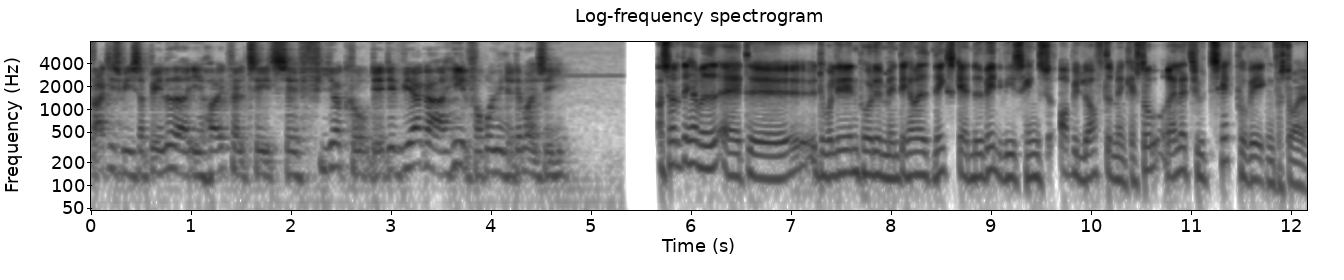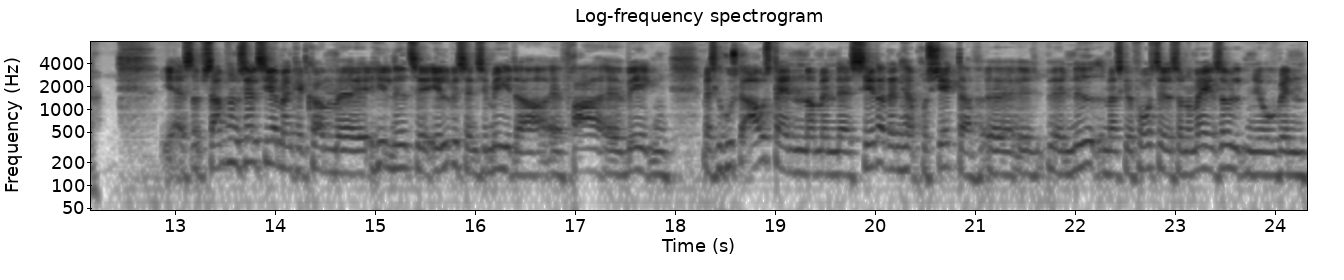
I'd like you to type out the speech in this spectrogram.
faktisk viser billeder i højkvalitets 4K. Det, det virker helt forrygende, det må jeg sige. Og så er der det her med, at øh, du var lidt inde på det, men det her med, at den ikke skal nødvendigvis hænges op i loftet, men kan stå relativt tæt på væggen, forstår jeg. Ja, så Samsung selv siger, at man kan komme øh, helt ned til 11 cm øh, fra øh, væggen. Man skal huske afstanden, når man øh, sætter den her projekter øh, øh, ned. Man skal forestille sig normalt, så vil den jo vende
